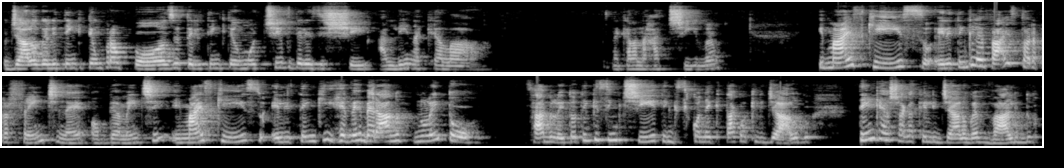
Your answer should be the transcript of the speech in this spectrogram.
O diálogo ele tem que ter um propósito, ele tem que ter um motivo dele existir ali naquela naquela narrativa. E mais que isso, ele tem que levar a história para frente, né? Obviamente. E mais que isso, ele tem que reverberar no, no, leitor, sabe? O leitor tem que sentir, tem que se conectar com aquele diálogo, tem que achar que aquele diálogo é válido,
